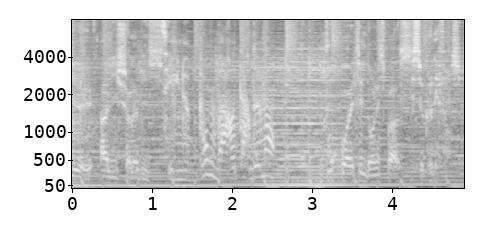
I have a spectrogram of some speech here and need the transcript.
Qui est Ali Chalabi C'est une bombe à retardement. Pourquoi est-il dans l'espace? C'est secret défense.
